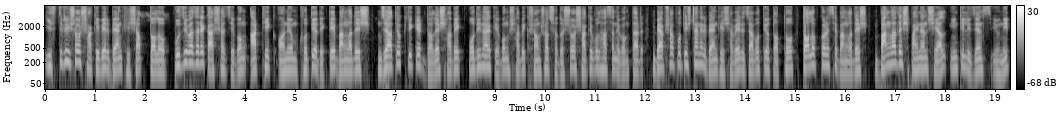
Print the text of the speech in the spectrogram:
স্ত্রীসহ সাকিবের ব্যাংক হিসাব তলব। পুঁজিবাজারে কারসাজ এবং আর্থিক অনিয়ম খতিয়ে দেখতে বাংলাদেশ জাতীয় ক্রিকেট দলের সাবেক অধিনায়ক এবং সাবেক সংসদ সদস্য সাকিবুল হাসান এবং তার ব্যবসা প্রতিষ্ঠানের ব্যাংক হিসাবের যাবতীয় তথ্য তলব করেছে Bangladesh. Bangladesh Financial Intelligence Unit,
